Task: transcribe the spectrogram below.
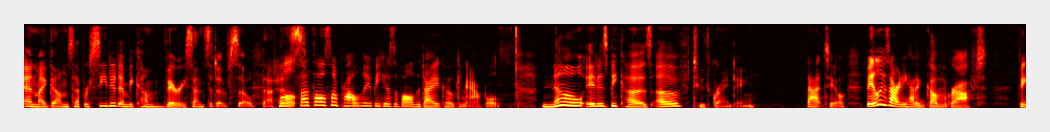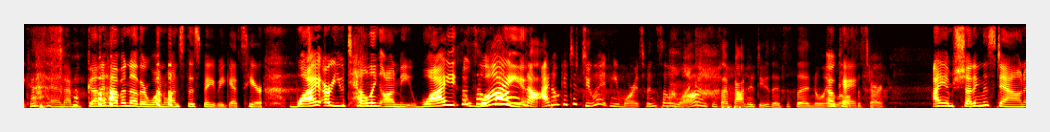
And my gums have receded and become very sensitive. So that has Well, that's also probably because of all the Diet Coke and apples. No, it is because of tooth grinding. That too. Bailey's already had a gum graft because And I'm gonna have another one once this baby gets here. Why are you telling on me? Why? So Why? fun. I don't get to do it anymore. It's been so oh long since I've gotten to do this. It's the annoying Okay. little sister. I am shutting this down.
